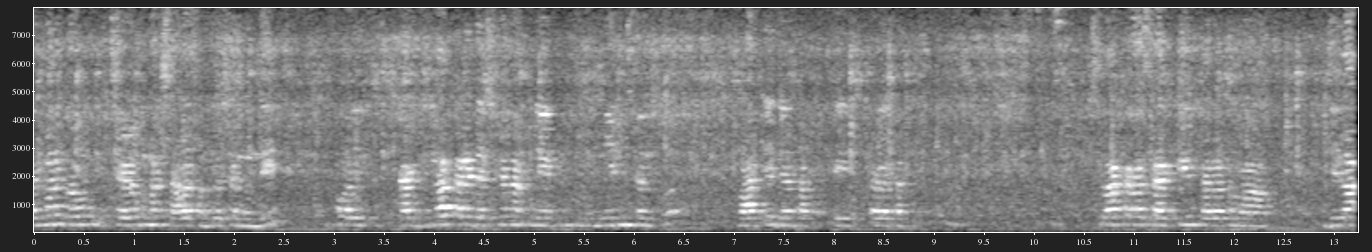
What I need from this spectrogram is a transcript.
సన్మాన ప్రోగ్రాం చేయడం నాకు చాలా సంతోషంగా ఉంది. జిల్లా కార్యదర్శిగా నాకు నియమించినందుకు భారతీయ జనతా పార్టీ తర్వాత సుధాకర్ సార్కి తర్వాత మా జిల్లా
